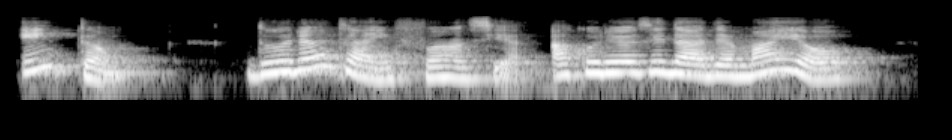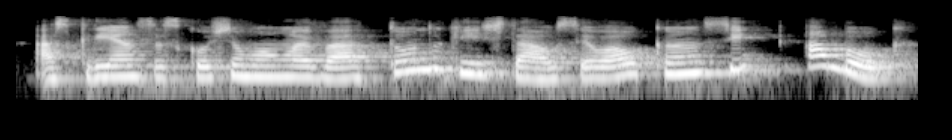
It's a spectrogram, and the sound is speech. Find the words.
Então, durante a infância, a curiosidade é maior. As crianças costumam levar tudo que está ao seu alcance à boca.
